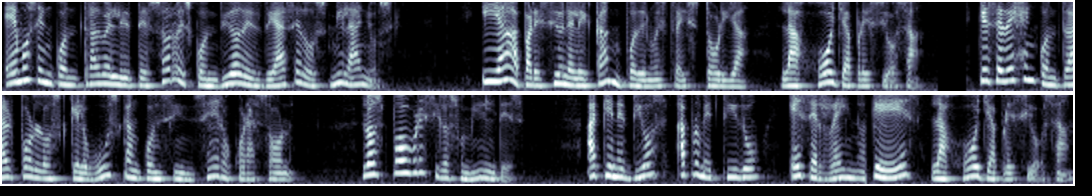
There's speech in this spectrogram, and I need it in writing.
hemos encontrado el tesoro escondido desde hace dos mil años y ha aparecido en el campo de nuestra historia, la joya preciosa, que se deja encontrar por los que lo buscan con sincero corazón, los pobres y los humildes, a quienes Dios ha prometido ese reino que es la joya preciosa.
